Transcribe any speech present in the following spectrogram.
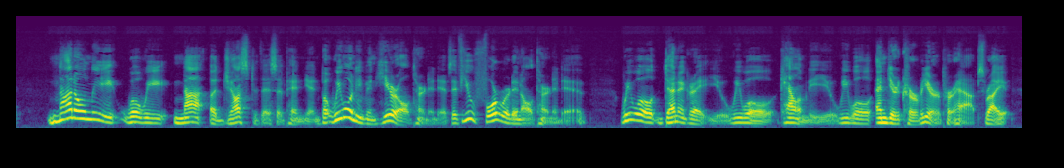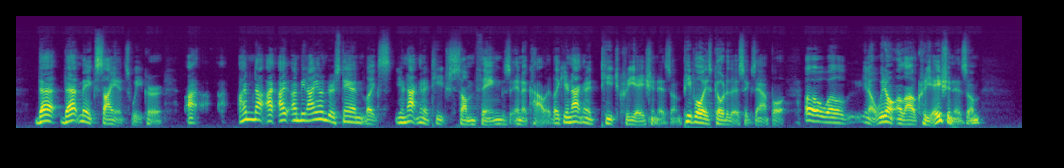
not only will we not adjust this opinion, but we won't even hear alternatives. If you forward an alternative, we will denigrate you, we will calumny you, we will end your career, perhaps, right? That that makes science weaker. I, I'm not. I. I mean, I understand. Like, you're not going to teach some things in a college. Like, you're not going to teach creationism. People always go to this example. Oh, well, you know, we don't allow creationism.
